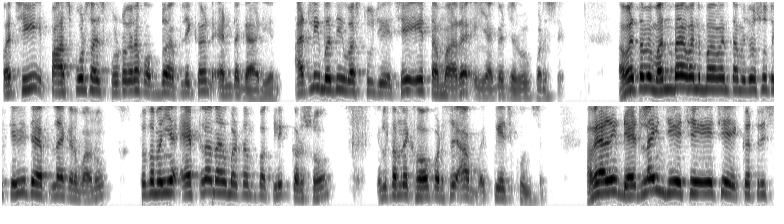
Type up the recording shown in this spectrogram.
પછી passport size photograph of the applicant and the guardian આટલી બધી વસ્તુ જે છે, એ તમારે અહીંયા આગળ જરૂર પડશે. હવે તમે one by one by one તમે જોશો તો કેવી રીતે એપ્લાય કરવાનું? તો તમે અહીંયા એપ્લાય નાવ બટન પર ક્લિક કરશો, એટલે તમને ખબર પડશે આ પેજ ખુલશે. હવે આની ડેડલાઇન જે છે એ છે એકત્રીસ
